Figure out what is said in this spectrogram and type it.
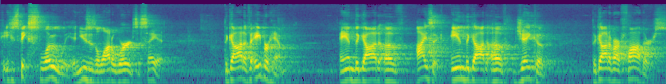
He speaks slowly and uses a lot of words to say it the God of Abraham, and the God of Isaac, and the God of Jacob, the God of our fathers.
